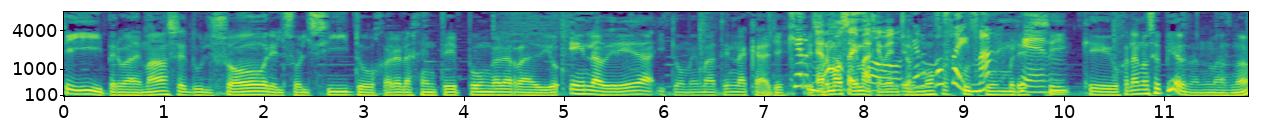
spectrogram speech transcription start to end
Sí, pero además el dulzor, el solcito, ojalá la gente ponga la radio en la vereda y tome mate en la calle. Qué hermoso. Hermosa imagen, Bencho. Qué Hermosas hermosa costumbres, imagen. sí, que ojalá no se pierdan más, ¿no?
